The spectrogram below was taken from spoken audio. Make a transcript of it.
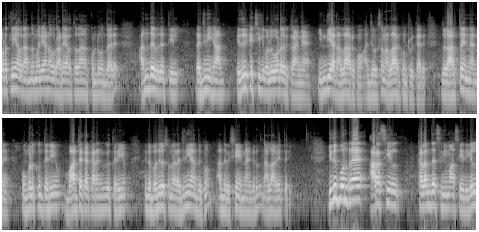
படத்துலையும் அவர் அந்த மாதிரியான ஒரு அடையாளத்தை தான் கொண்டு வந்தார். அந்த விதத்தில் ரஜினிகாந்த் எதிர்க்கட்சியில் வலுவோடு இருக்கிறாங்க. இந்தியா நல்லா இருக்கும். அஞ்சு வருஷம் நல்லா இருக்கும்ன்ட்ருக்காரு இது ஒரு அர்த்தம் என்னன்னு உங்களுக்கும் தெரியும். பாஜகக்காரங்களுக்கும் தெரியும். இந்த பதிலை சொன்ன ரஜினிகாந்துக்கும் அந்த விஷயம் என்னங்கிறது நல்லாவே தெரியும். இது போன்ற அரசியல் கலந்த சினிமா செய்திகள்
